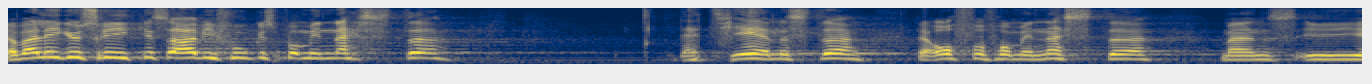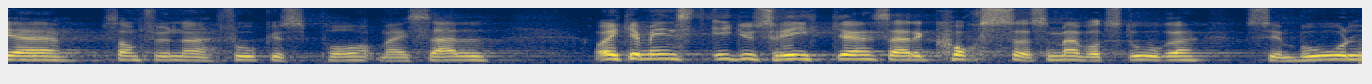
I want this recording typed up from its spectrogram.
Ja vel, I Guds rike så er vi fokus på min neste. Det er tjeneste, det er offer for min neste. Mens i eh, samfunnet fokus på meg selv og ikke minst i Guds rike så er det korset som er vårt store symbol.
